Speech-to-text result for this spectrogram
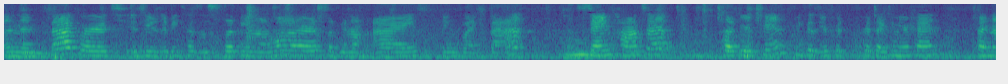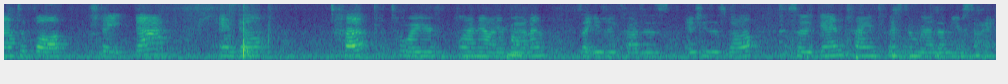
And then backwards is usually because of slipping on water, slipping on ice, things like that. Same concept, tuck your chin because you're protecting your head. Try not to fall straight back, and don't tuck to where you're landing on your bottom, because that usually causes issues as well. So again, try and twist and land on your side.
